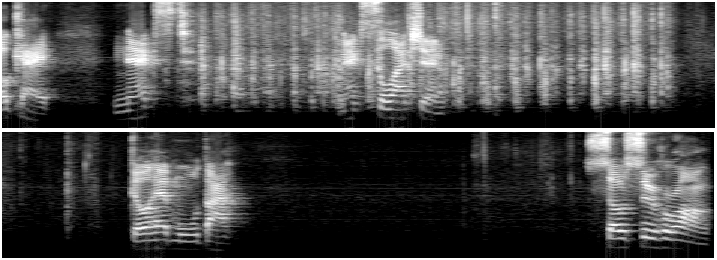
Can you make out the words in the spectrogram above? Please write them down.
Okay, next, next selection. Go ahead, Multa. So Soohorang,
